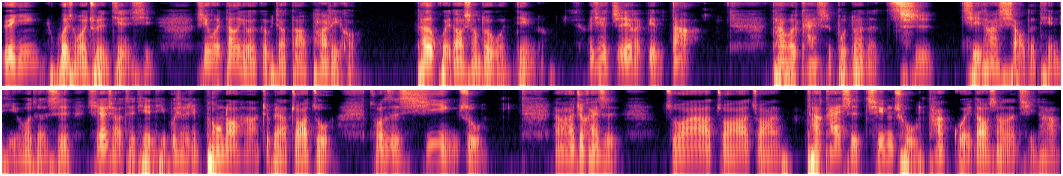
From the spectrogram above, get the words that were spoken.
原因为什么会出现间隙？是因为当有一个比较大的 particle，它的轨道相对稳定了，而且质量也变大，它会开始不断的吃其他小的天体，或者是其他小的天体不小心碰到它就被它抓住，从此吸引住，然后它就开始抓抓抓，它开始清除它轨道上的其他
